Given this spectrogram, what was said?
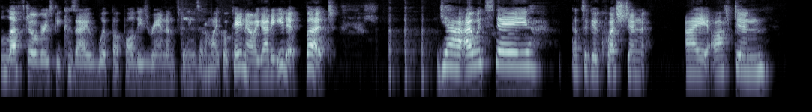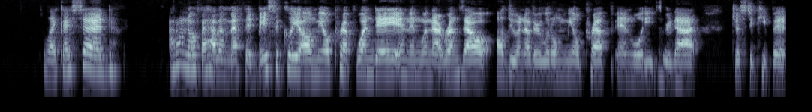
leftovers because i whip up all these random things and i'm like okay now we got to eat it. But yeah i would say that's a good question. I often like i said I don't know if I have a method. Basically, I'll meal prep one day, and then when that runs out, I'll do another little meal prep, and we'll eat through mm-hmm. that just to keep it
